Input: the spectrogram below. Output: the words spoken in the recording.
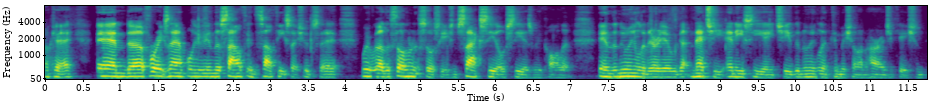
Okay, and uh, for example, in the south, in the southeast, I should say, we've got the Southern Association, SACSCOC as we call it. In the New England area, we've got NECHE, N-E-C-H-E, the New England Commission on Higher Education,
